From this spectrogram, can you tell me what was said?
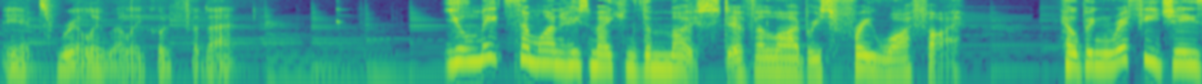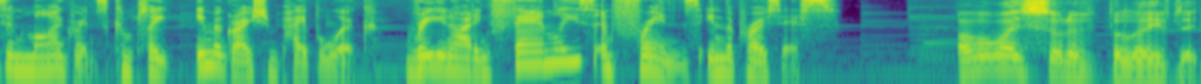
Yeah, it's really, really good for that. You'll meet someone who's making the most of the library's free Wi Fi, helping refugees and migrants complete immigration paperwork, reuniting families and friends in the process. I've always sort of believed that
